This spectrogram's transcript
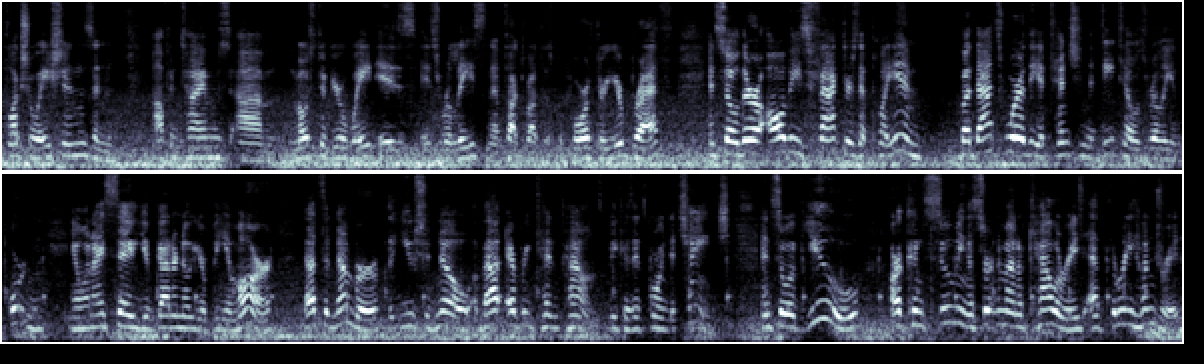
fluctuations, and oftentimes um, most of your weight is is released. And I've talked about this before through your breath. And so there are all these factors that play in but that's where the attention to detail is really important. And when I say you've got to know your BMR, that's a number that you should know about every 10 pounds because it's going to change. And so if you are consuming a certain amount of calories at 300,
